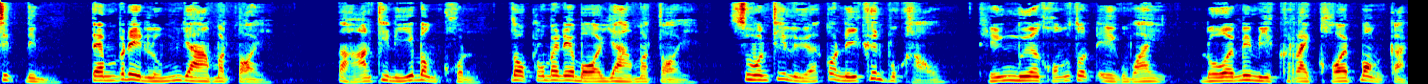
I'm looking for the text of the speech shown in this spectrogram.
ซิตติม เต็มไปด้วยหลุมยางมาต่อย ทหารที่หนีบางคนตกลงไปในบ่อยางมาต่อย ส่วนที่เหลือก็หนีขึ้นภูเขา ทิ้งเมืองของตนเองไว้ โดยไม่มีใครคอยป้องกัน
